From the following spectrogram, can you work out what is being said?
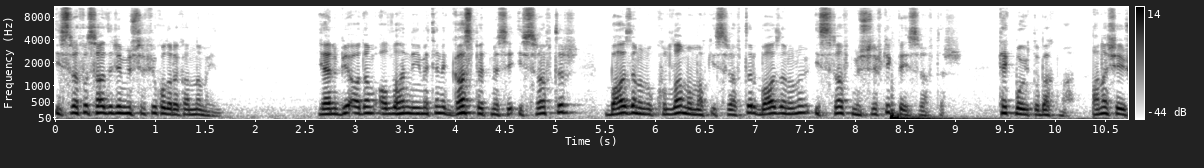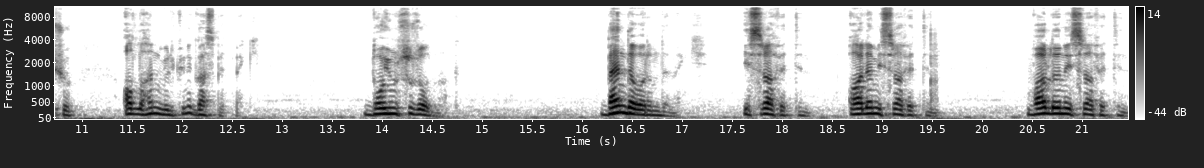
İsrafı sadece müsriflik olarak anlamayın. Yani bir adam Allah'ın nimetini gasp etmesi israftır. Bazen onu kullanmamak israftır. Bazen onu israf, müsriflik de israftır. Tek boyutlu bakma. Ana şey şu. Allah'ın mülkünü gasp etmek. Doyumsuz olmak. Ben de varım demek. İsraf ettin. Alem israf ettin. Varlığını israf ettin.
